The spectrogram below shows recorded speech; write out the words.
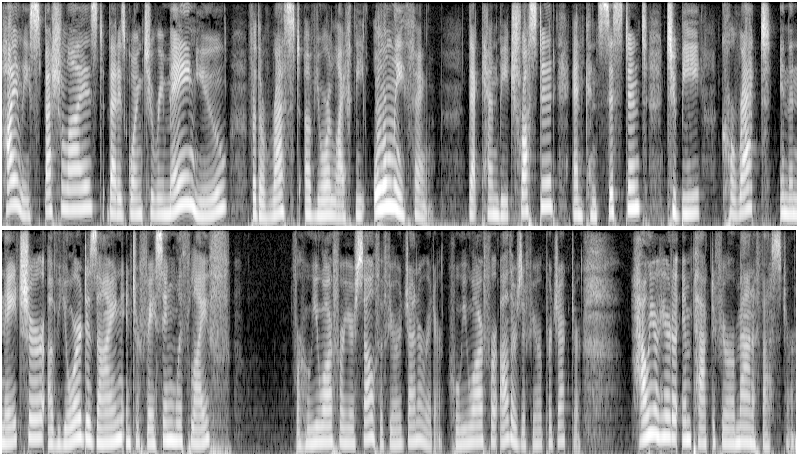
highly specialized, that is going to remain you for the rest of your life. The only thing that can be trusted and consistent to be correct in the nature of your design interfacing with life for who you are for yourself if you're a generator, who you are for others if you're a projector, how you're here to impact if you're a manifester.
